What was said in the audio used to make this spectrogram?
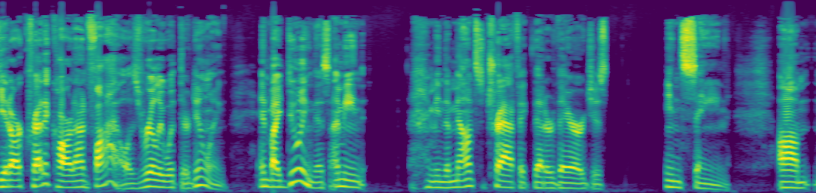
get our credit card on file is really what they're doing. And by doing this, I mean I mean the amounts of traffic that are there are just insane. Um,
